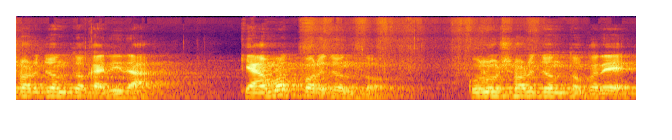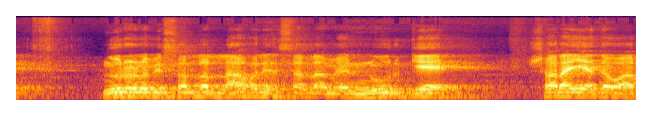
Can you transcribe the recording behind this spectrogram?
ষড়যন্ত্রকারীরা কেয়ামত পর্যন্ত, কোনো ষড়যন্ত্র করে নুরনবী সাল্লাহ সাল্লামের নূরকে সরাইয়া দেওয়ার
